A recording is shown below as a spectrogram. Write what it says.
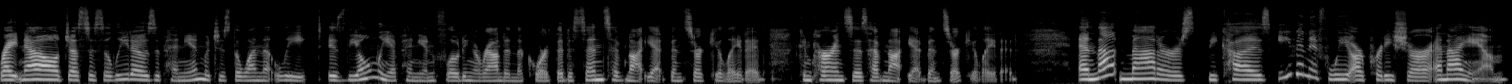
right now Justice Alito's opinion, which is the one that leaked, is the only opinion floating around in the court. The dissents have not yet been circulated, concurrences have not yet been circulated. And that matters because even if we are pretty sure, and I am,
